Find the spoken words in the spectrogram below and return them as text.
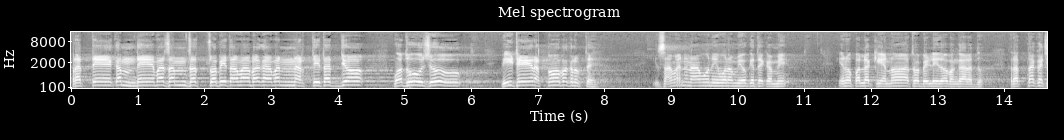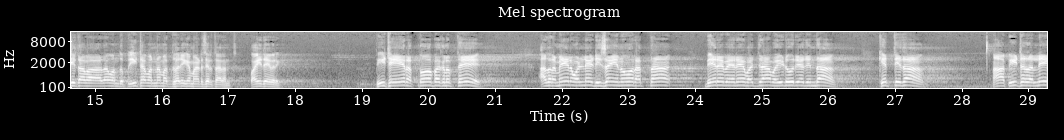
ಪ್ರತ್ಯೇಕಂ ದೇವ ಸಂಸತ್ಸ್ವಪಿ ತಮ ಭಗವನ್ನರ್ತಿತದ್ಯೋ ವಧೂಷು ಪೀಠೆ ರತ್ನೋಪಕಲುಪ್ತೆ ಈ ಸಾಮಾನ್ಯ ನಾವು ನೀವು ನಮ್ಮ ಯೋಗ್ಯತೆ ಕಮ್ಮಿ. ಏನೋ ಪಲ್ಲಕ್ಕಿಯನ್ನೋ ಅಥವಾ ಬೆಳ್ಳಿದೋ ಬಂಗಾರದ್ದು ರತ್ನ ಖಚಿತವಾದ ಒಂದು ಪೀಠವನ್ನು ಮಧ್ವರಿಗೆ ಮಾಡಿಸಿರ್ತಾರಂತೆ ವಾಯುದೇವರಿಗೆ. ಪೀಠೇ ರತ್ನೋಪಕಲುಪ್ತೆ. ಅದರ ಮೇಲೆ ಒಳ್ಳೆ ಡಿಸೈನು, ರತ್ನ, ಬೇರೆ ಬೇರೆ ವಜ್ರ ವೈಡೂರ್ಯದಿಂದ ಕೆತ್ತಿದ ಆ ಪೀಠದಲ್ಲಿ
